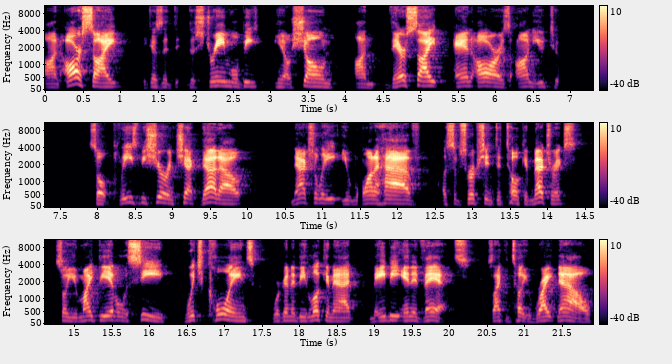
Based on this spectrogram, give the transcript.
on our site because the, the stream will be you know shown on their site and ours on YouTube. So please be sure and check that out. Naturally, you want to have a subscription to Token Metrics so you might be able to see which coins we're going to be looking at maybe in advance. So I can tell you right now,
